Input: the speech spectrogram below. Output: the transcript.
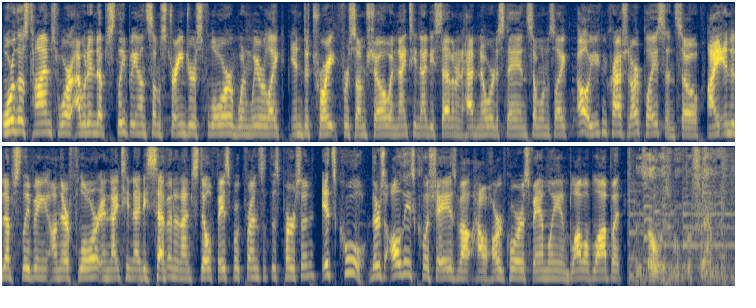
Or those times where I would end up sleeping on some stranger's floor when we were like in Detroit for some show in 1997 and had nowhere to stay, and someone was like, Oh, you can crash at our place. And so I ended up sleeping on their floor in 1997, and I'm still Facebook friends with this person. It's cool. There's all these cliches about how hardcore is family and blah, blah, blah, but There's always room for family.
